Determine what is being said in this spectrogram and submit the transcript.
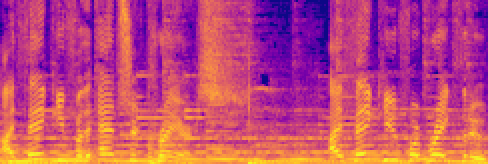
I thank you for the answered prayers. I thank you for breakthrough.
